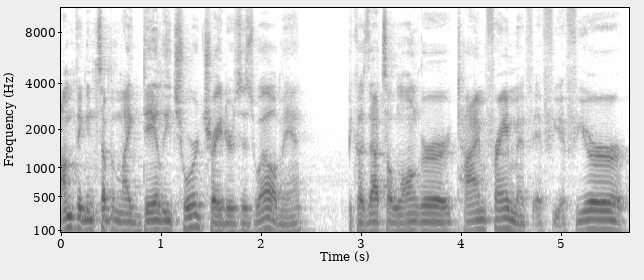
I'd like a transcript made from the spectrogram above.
I'm thinking something like daily chart traders as well, man, because that's a longer time frame. If if if you're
